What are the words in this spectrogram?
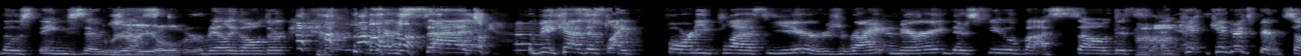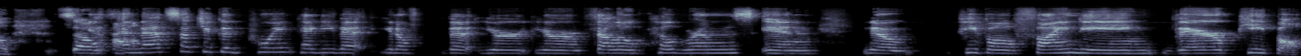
those things are Really just older. really older. they're such because it's like 40 plus years, right? Yes. Married. There's few of us, so this Uh-huh. uh, kindred spirit. So so Yes, and that's such a good point, Peggy. That you know, that your your fellow pilgrims in you know people finding their people,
